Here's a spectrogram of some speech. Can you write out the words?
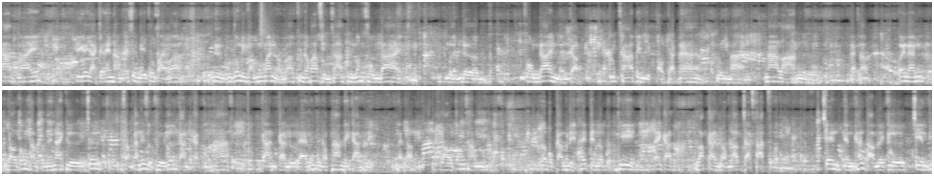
ยากไหมพี่ก็อยากจะแนะนำ SME ทั่วไปว่าหนึ่งคุณต้องมีความมุ่งมั่นก่อนว่าคุณภาพสินค้าคุณต้องคงได้ เหมือนเดิม คงได้เหมือนกับลูกค้าไปหยิบออกจากหน้าโรงงานหน้าร้านเลยนะครับ เพราะฉะนั้นเราต้องทำตรงนี้ได้คือ ซึ่งสำคัญที่สุดคือเรื่องการประกันคุณภาพ การการดูแลเรื่องคุณภาพในการผลิตนะครับ เราต้องทำระบบการผลิตให้เป็นระบบที่ได้การรับการยอมรับจากสากลเช่น อย่างขั้นต่ำเลยคือ GMP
